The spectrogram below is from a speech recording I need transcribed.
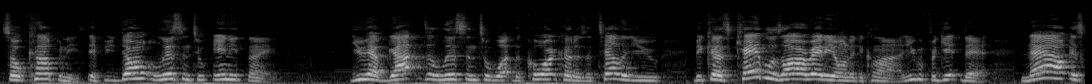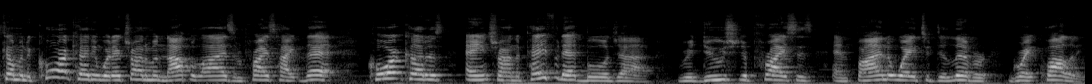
So companies, if you don't listen to anything, you have got to listen to what the cord cutters are telling you because cable is already on the decline. You can forget that. Now it's coming to cord cutting where they're trying to monopolize and price hike that. Cord cutters ain't trying to pay for that bull job. Reduce your prices and find a way to deliver great quality.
